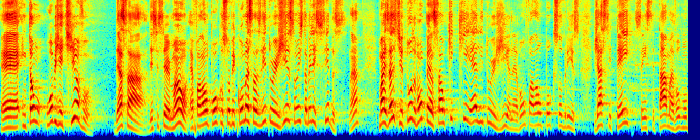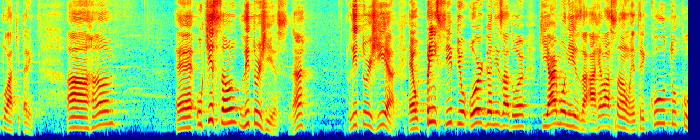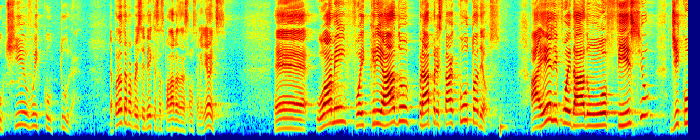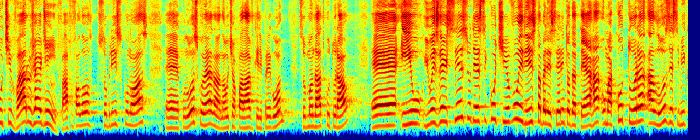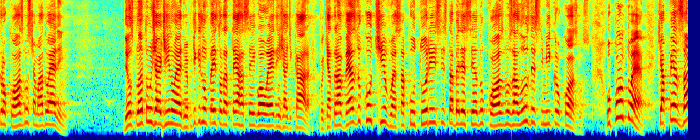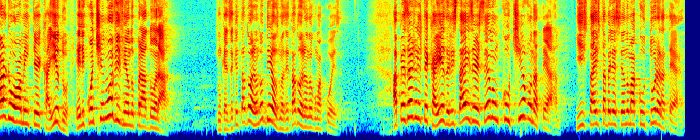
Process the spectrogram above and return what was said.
É, então, o objetivo dessa, desse sermão é falar um pouco sobre como essas liturgias são estabelecidas, né? Mas antes de tudo, vamos pensar o que, que é liturgia, né? Vamos falar um pouco sobre isso. Já citei, sem citar, mas vamos, vamos pular aqui, peraí. Aham. É, o que são liturgias, né? Liturgia é o princípio organizador que harmoniza a relação entre culto, cultivo e cultura. Já parou para perceber que essas palavras são semelhantes? É, o homem foi criado para prestar culto a Deus. A ele foi dado um ofício de cultivar o jardim. Fafo falou sobre isso com nós, é, conosco, né, na, na, última palavra que ele pregou, sobre o mandato cultural. É, e, o, e o exercício desse cultivo iria estabelecer em toda a terra uma cultura à luz desse microcosmos chamado Éden. Deus planta um jardim no Éden, mas por que ele não fez toda a terra ser igual ao Éden já de cara? Porque através do cultivo, essa cultura ia se estabelecer no cosmos, à luz desse microcosmos. O ponto é que, apesar do homem ter caído, ele continua vivendo para adorar. Não quer dizer que ele está adorando Deus, mas ele está adorando alguma coisa. Apesar de ele ter caído, ele está exercendo um cultivo na terra e está estabelecendo uma cultura na terra.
